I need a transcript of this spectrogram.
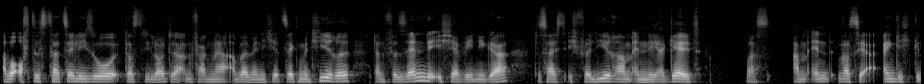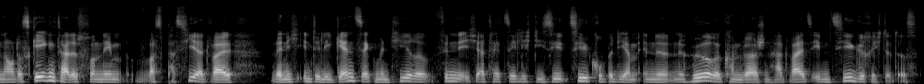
Aber oft ist es tatsächlich so, dass die Leute anfangen, na, aber wenn ich jetzt segmentiere, dann versende ich ja weniger. Das heißt, ich verliere am Ende ja Geld. Was am Ende, was ja eigentlich genau das Gegenteil ist von dem, was passiert, weil wenn ich intelligent segmentiere, finde ich ja tatsächlich die Zielgruppe, die am Ende eine höhere Conversion hat, weil es eben zielgerichtet ist.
